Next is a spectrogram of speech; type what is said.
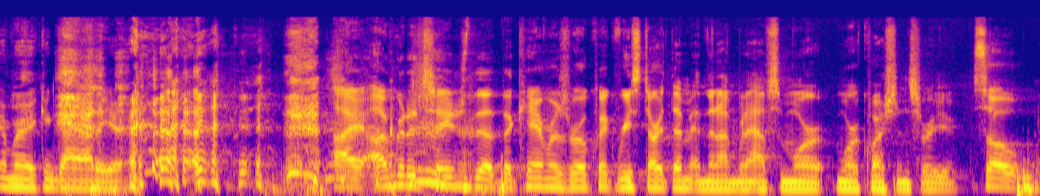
American guy out of here. I I'm gonna change the the cameras real quick, restart them, and then I'm gonna have some more more questions for you. So.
